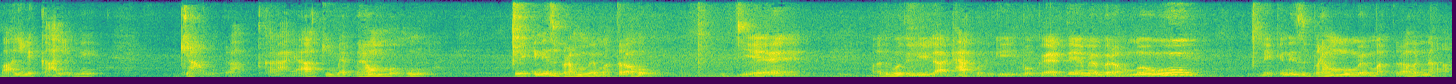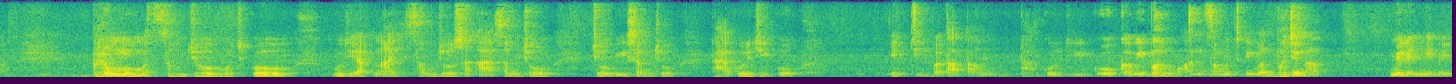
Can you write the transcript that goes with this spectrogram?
बाल्यकाल में ज्ञान प्राप्त कराया कि मैं ब्रह्म हूँ। लेकिन इस ब्रह्म में मत रहो। ये अद्भुत लीला ठाकुर की, वो कहते हैं, मैं ब्रह्म हूँ, लेकिन इस ब्रह्म में मत रहना। ब्रह्म मत समझो मुझको, मुझे अपना ही समझो, सखा समझो, जो भी समझो। ठाकुर जी को एक चीज़ बताता हूँ। ठाकुर जी को कभी भगवान समझ के मत भजना। मिलेंगे नहीं।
